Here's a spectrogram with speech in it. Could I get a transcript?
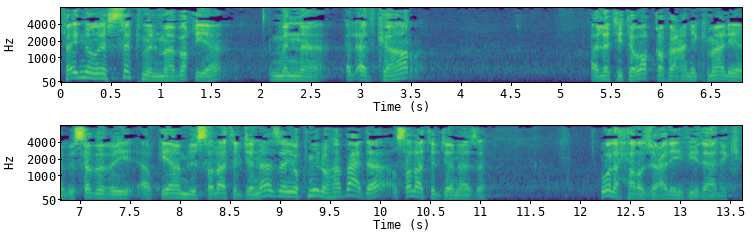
فإنه يستكمل ما بقي من الأذكار التي توقف عن إكمالها بسبب القيام لصلاة الجنازة يكملها بعد صلاة الجنازة ولا حرج عليه في ذلك.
